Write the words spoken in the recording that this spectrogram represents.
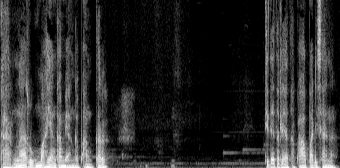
Karena rumah yang kami anggap angker tidak terlihat apa-apa di sana.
